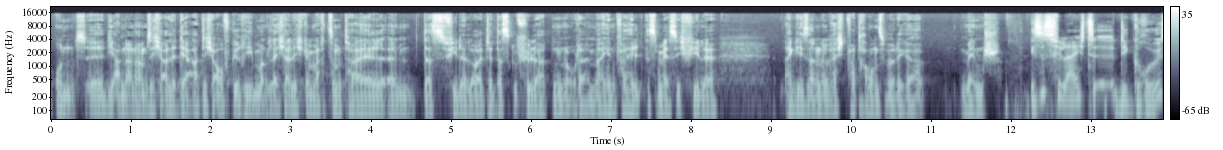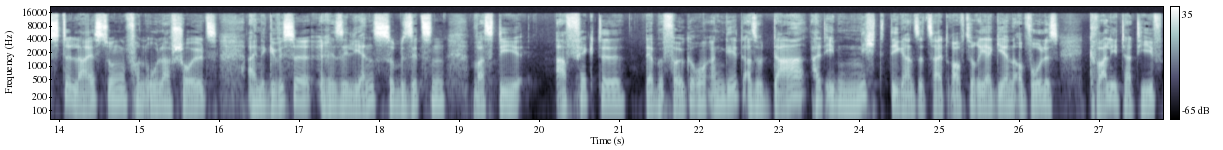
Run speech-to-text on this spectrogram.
Und äh, die anderen haben sich alle derartig aufgerieben und lächerlich gemacht, zum Teil, ähm, dass viele Leute das Gefühl hatten, oder immerhin verhältnismäßig viele, eigentlich ist er ein recht vertrauenswürdiger Mensch. Ist es vielleicht äh, die größte Leistung von Olaf Scholz, eine gewisse Resilienz zu besitzen, was die Affekte der Bevölkerung angeht. Also da halt eben nicht die ganze Zeit drauf zu reagieren, obwohl es qualitativ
